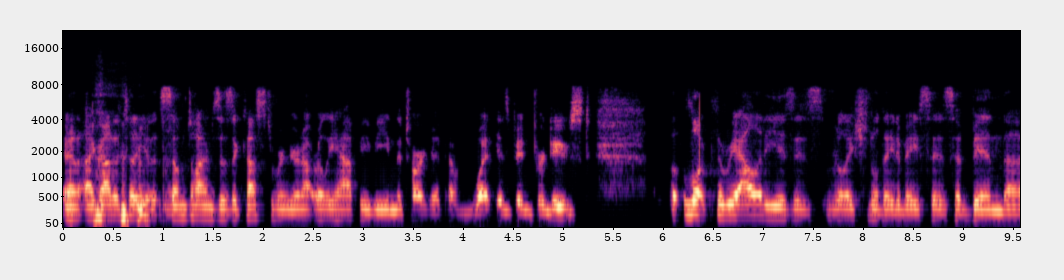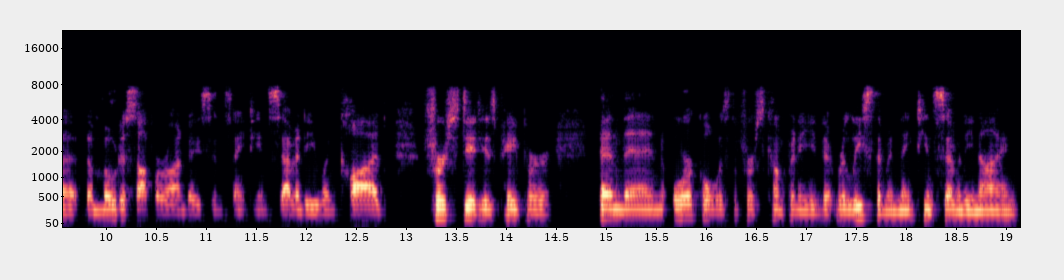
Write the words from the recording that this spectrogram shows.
And I got to tell you that sometimes as a customer, you're not really happy being the target of what has been produced look the reality is is relational databases have been the the modus operandi since 1970 when Codd first did his paper and then Oracle was the first company that released them in 1979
